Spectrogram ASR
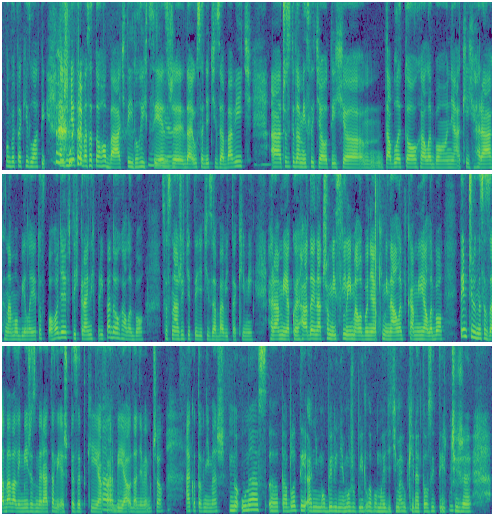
Lebo je taký zlatý. Takže netreba sa toho báť, tých dlhých ciest, že dajú sa deti zabaviť. A čo si teda myslíte o tých um, tabletoch alebo nejakých hrách na mobile? Je to v pohode v tých krajných prípadoch? Alebo sa snažíte tie deti zabaviť takými hrami, ako je hádaj na čo myslím, alebo nejakými nálepkami, alebo tým, čím sme sa zabávali my, že sme rátali ešpezetky a farby a oda neviem čo. Ako to vnímaš? No u nás e, tablety ani mobily nemôžu byť, lebo moje deti majú kinetozity, mm-hmm. čiže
